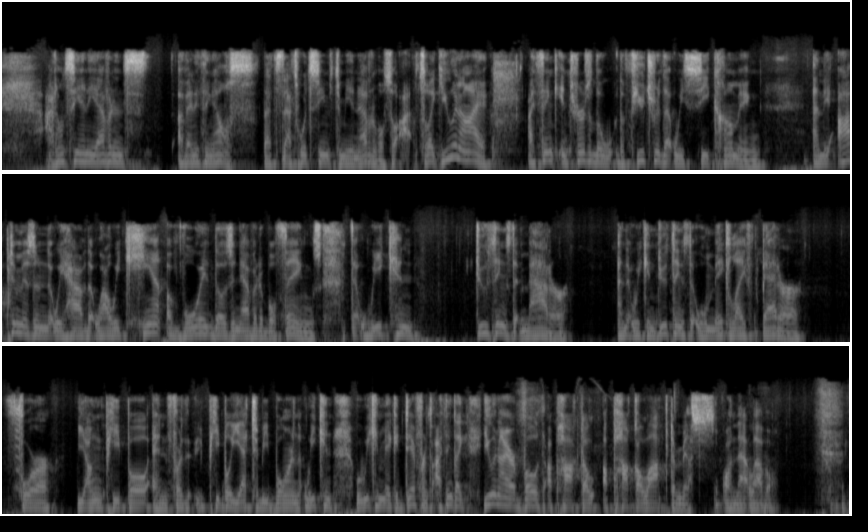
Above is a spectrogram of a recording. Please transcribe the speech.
I don't see any evidence of anything else. That's that's what seems to me inevitable. So I, so like you and I, I think in terms of the the future that we see coming and the optimism that we have that while we can't avoid those inevitable things that we can do things that matter and that we can do things that will make life better for young people and for the people yet to be born that we can we can make a difference. I think like you and i are both apocal- apocalyptimists on that level.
